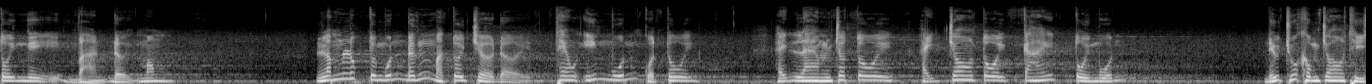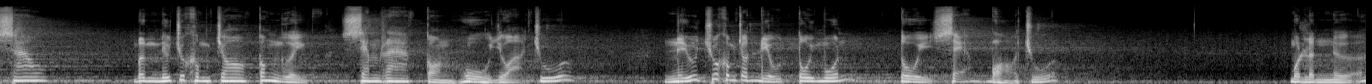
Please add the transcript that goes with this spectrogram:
tôi nghĩ và đợi mong. Lắm lúc tôi muốn đứng mà tôi chờ đợi, Theo ý muốn của tôi. Hãy làm cho tôi, Hãy cho tôi cái tôi muốn. Nếu Chúa không cho thì sao? Mừng nếu Chúa không cho Con người xem ra còn hù dọa Chúa. Nếu Chúa không cho điều tôi muốn, Tôi sẽ bỏ Chúa. Một lần nữa,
